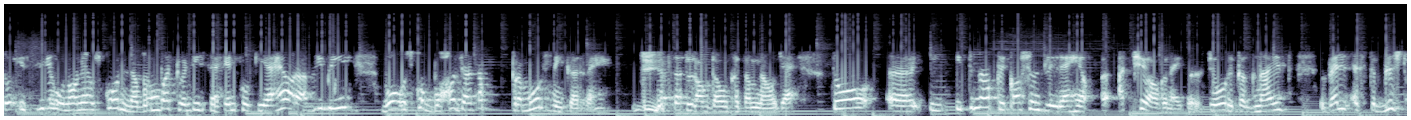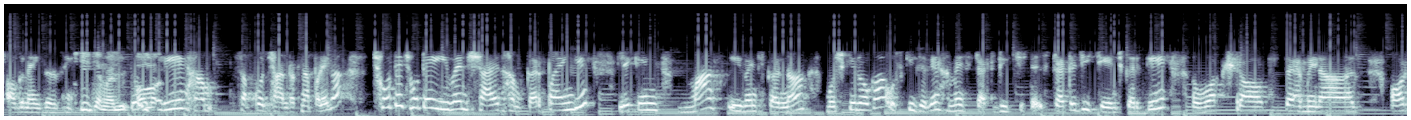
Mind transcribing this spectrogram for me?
तो इसलिए उन्होंने उसको नवंबर 22 को किया है और अभी भी वो उसको बहुत ज़्यादा प्रमोट नहीं कर रहे हैं जब तक लॉकडाउन खत्म ना हो जाए। तो इतना प्रिकॉशन ले रहे हैं अच्छे ऑर्गेनाइजर जो रिकोगनाइज वेल एस्टेब्लिश्ड ऑर्गेनाइजर्स हैं तो इसलिए हम सबको ध्यान रखना पड़ेगा। छोटे छोटे छोटे इवेंट शायद हम कर पाएँगे लेकिन मास इवेंट्स करना मुश्किल होगा। उसकी जगह हमें स्ट्रेटजी स्ट्रेटजी चेंज करके वर्कशॉप सेमिनार और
